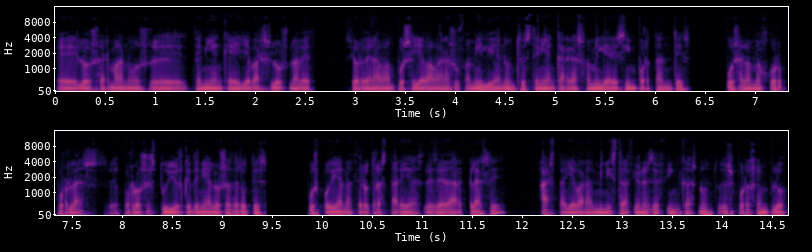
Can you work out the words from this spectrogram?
eh, los hermanos eh, tenían que llevárselos una vez se ordenaban, pues se llevaban a su familia, ¿no? Entonces tenían cargas familiares importantes, pues a lo mejor por las, por los estudios que tenían los sacerdotes, pues podían hacer otras tareas, desde dar clase hasta llevar administraciones de fincas, ¿no? Entonces, por ejemplo,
